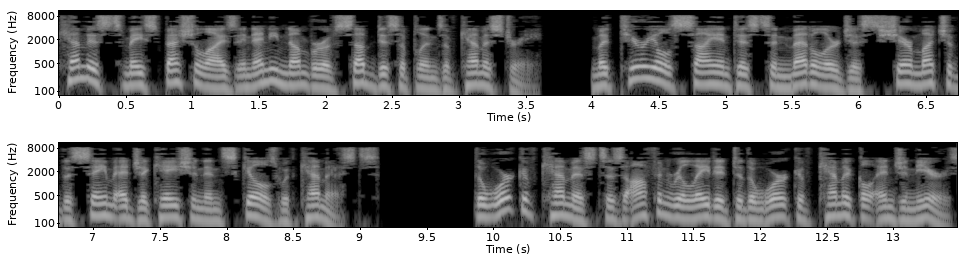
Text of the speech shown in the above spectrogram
Chemists may specialize in any number of subdisciplines of chemistry. Materials scientists and metallurgists share much of the same education and skills with chemists. The work of chemists is often related to the work of chemical engineers,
